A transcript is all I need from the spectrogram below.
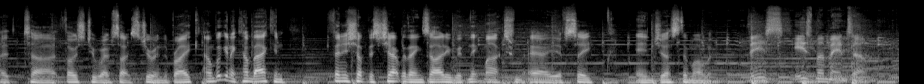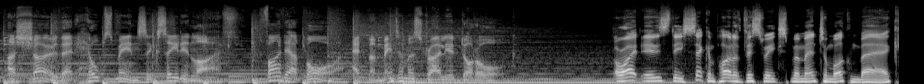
at uh, those two websites during the break. And we're going to come back and finish up this chat with anxiety with Nick Marks from AIFC in just a moment. This is Momentum a show that helps men succeed in life. Find out more at momentumaustralia.org. All right, it is the second part of this week's Momentum. Welcome back.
